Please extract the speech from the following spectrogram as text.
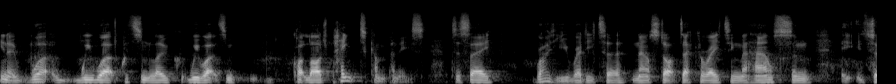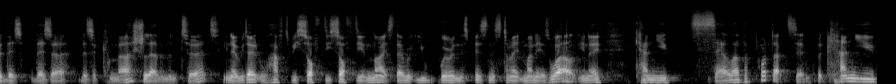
You know, work, we work with some local, we work with some quite large paint companies to say. Right, are you ready to now start decorating the house? And it- so there's there's a there's a commercial element to it. You know, we don't all have to be softy, softy, and nice. There, you, we're in this business to make money as well. You know, can you sell other products in? But can you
